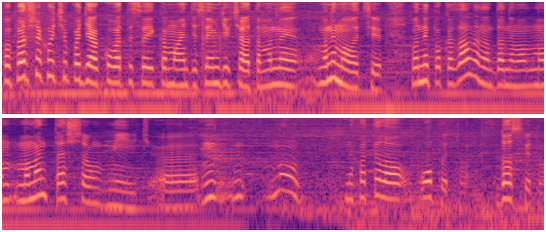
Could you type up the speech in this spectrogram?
По-перше, хочу подякувати своїй команді, своїм дівчатам. Вони, вони молодці. Вони показали на даний момент те, що вміють. Е, Ну, не вистачило опиту, досвіду.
